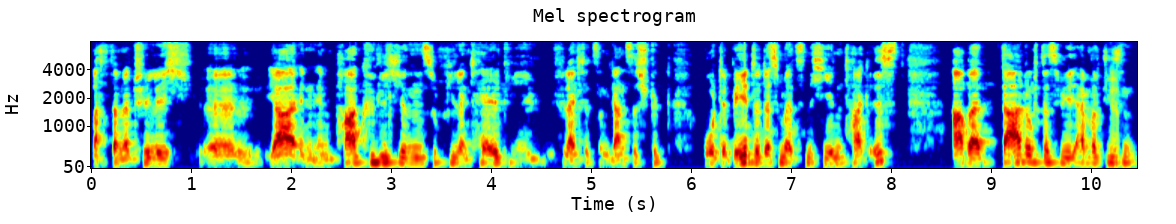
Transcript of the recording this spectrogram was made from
was dann natürlich äh, ja in, in ein paar Kügelchen so viel enthält wie, vielleicht jetzt ein ganzes Stück rote Beete, das man jetzt nicht jeden Tag isst. Aber dadurch, dass wir einfach diesen,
